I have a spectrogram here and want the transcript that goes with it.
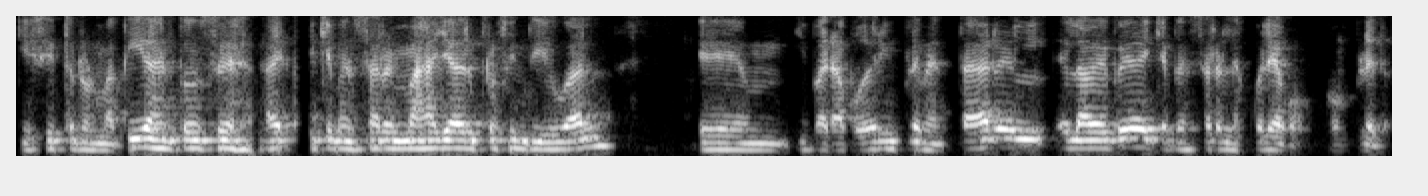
que existe normativas, entonces hay, que pensar en más allá del profe individual em, y para poder implementar el, el, ABP hay que pensar en la escuela completa.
